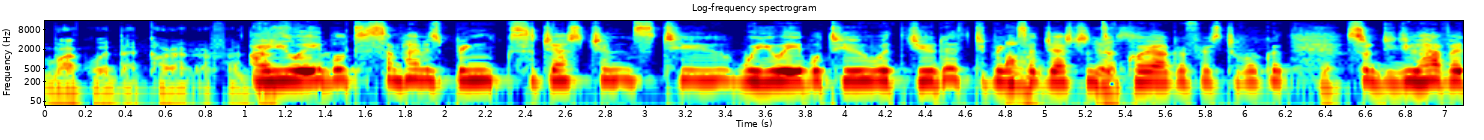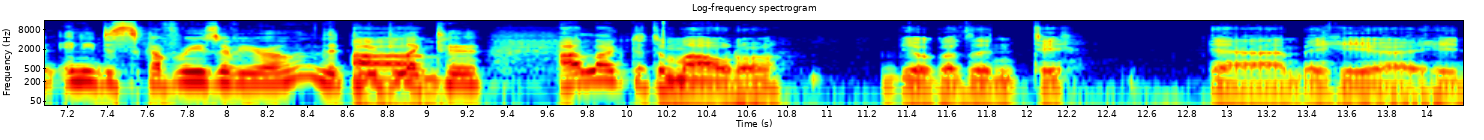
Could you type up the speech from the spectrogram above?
work with the choreographer. Are you able to sometimes bring suggestions to? Were you able to with Judith to bring Oh, suggestions of choreographers to work with? So did you have any discoveries of your own that you'd like Um, to? I liked the Mauro Bigonzetti. Um, he uh, he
